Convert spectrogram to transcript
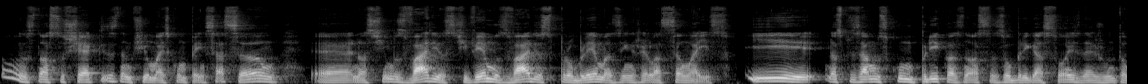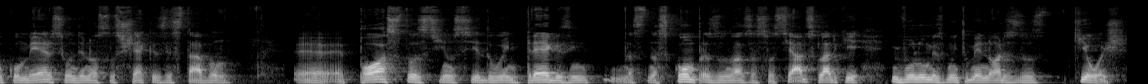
os nossos cheques não tinham mais compensação, é, nós tínhamos vários, tivemos vários problemas em relação a isso. E nós precisávamos cumprir com as nossas obrigações né, junto ao comércio, onde nossos cheques estavam é, postos, tinham sido entregues em, nas, nas, compras dos nossos associados, claro que em volumes muito menores do que hoje.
